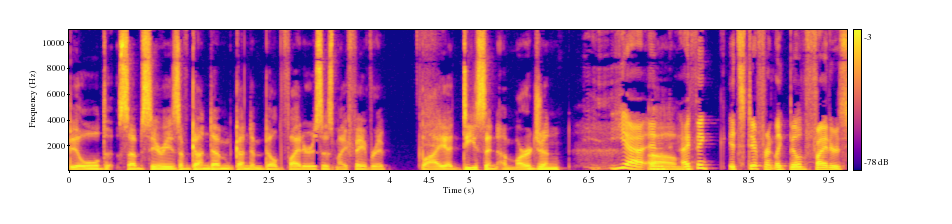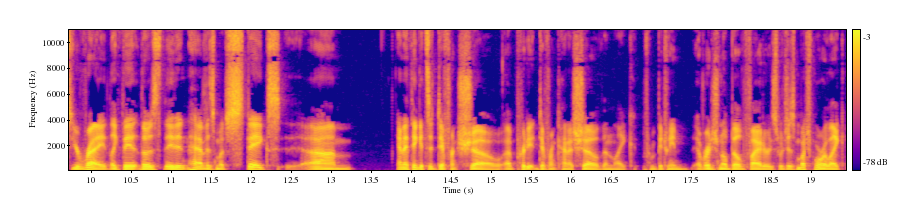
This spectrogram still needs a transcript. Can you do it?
Build sub series of Gundam, Gundam Build Fighters is my favorite by a decent a margin. yeah and Um, i think it's different like build fighters you're right like they those they didn't have as much stakes um and I think it's a different show, a pretty different kind of show than like from between original Build Fighters, which is much more like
